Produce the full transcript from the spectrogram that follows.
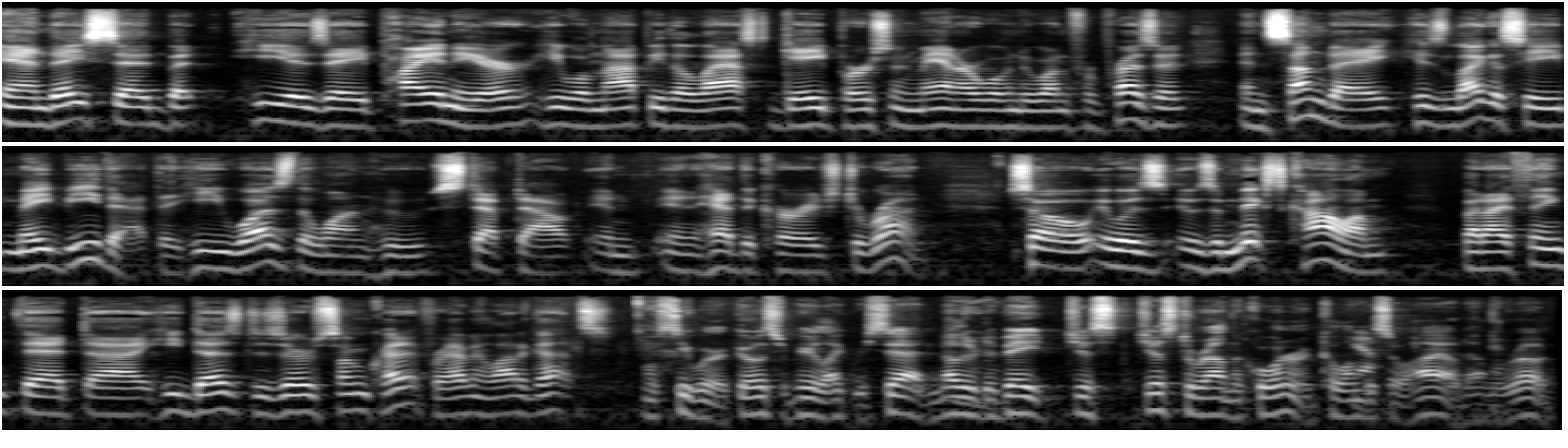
And they said, but he is a pioneer. He will not be the last gay person, man or woman, to run for president. And someday his legacy may be that, that he was the one who stepped out and, and had the courage to run. So it was, it was a mixed column, but I think that uh, he does deserve some credit for having a lot of guts. We'll see where it goes from here. Like we said, another debate just, just around the corner in Columbus, Yeah. Ohio, down the road.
